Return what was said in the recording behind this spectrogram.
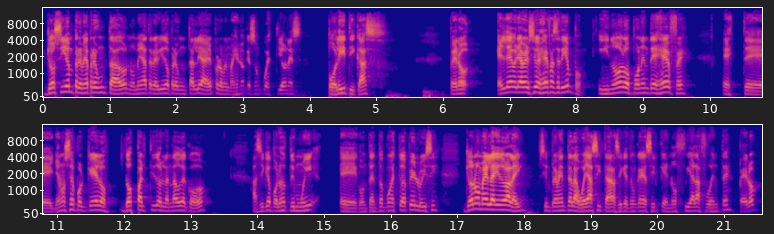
yo siempre me he preguntado, no me he atrevido a preguntarle a él, pero me imagino que son cuestiones políticas, pero él debería haber sido el jefe hace tiempo y no lo ponen de jefe. Este, yo no sé por qué los dos partidos le han dado de codo. Así que por eso estoy muy eh, contento con esto de Pierluisi. Yo no me he leído la ley, simplemente la voy a citar, así que tengo que decir que no fui a la fuente, pero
